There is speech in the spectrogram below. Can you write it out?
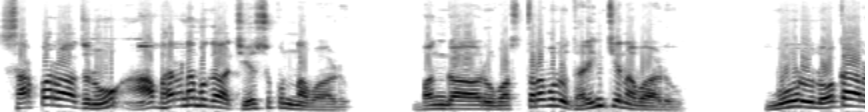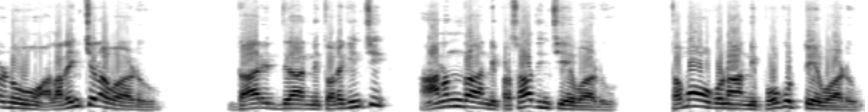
సర్పరాజును ఆభరణముగా చేసుకున్నవాడు. బంగారు వస్త్రములు ధరించినవాడు. మూడు లోకాలను అలరించినవాడు. దారిద్ర్యాన్ని తొలగించి ఆనందాన్ని ప్రసాదించేవాడు. తమో గుణాన్ని పోగొట్టేవాడు.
